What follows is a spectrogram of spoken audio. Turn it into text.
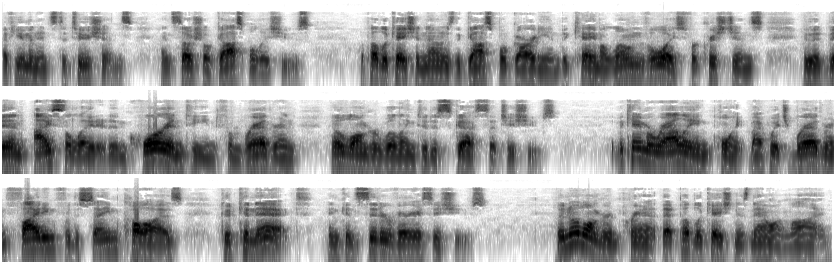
of human institutions and social gospel issues, a publication known as the Gospel Guardian became a lone voice for Christians who had been isolated and quarantined from brethren no longer willing to discuss such issues. It became a rallying point by which brethren fighting for the same cause could connect and consider various issues. Though no longer in print, that publication is now online.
